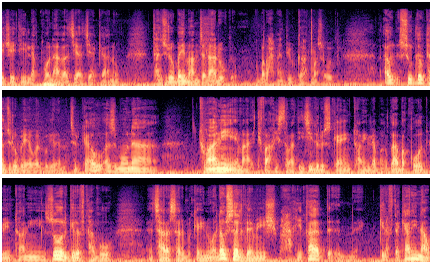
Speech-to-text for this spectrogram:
یەکێتی لە قۆناغە جیاجیاکان و تەجروبەی مام جەلال و ڕەحمەتی و کاک مەسعود سوود لەو تەجروبەیە وەربگرن چونکە ئەو ئەزموونە توانی ئێمە ئیتیفاقی ستراتیجی دروست کەین، توانین لە بەغدا بەقوەت بین، توانی زۆر گرفت هەبوو چارەسەر بکەین و لەو سەردەمیش بە حەقیقەت گرفتەکانی ناو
